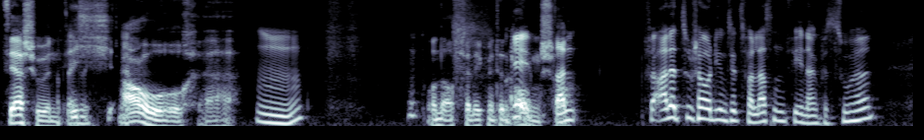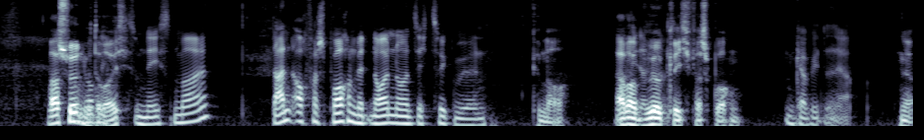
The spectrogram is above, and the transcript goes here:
Sehr schön. Ich ja. auch. Ja. Mhm. Unauffällig mit den Okay, Augen schauen. dann für alle Zuschauer, die uns jetzt verlassen, vielen Dank fürs Zuhören. War schön mit euch. Bis zum nächsten Mal. Dann auch versprochen mit 99 Zwickmühlen Genau. Aber Wieder- wirklich versprochen. im Kapitel, ja. Ja.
